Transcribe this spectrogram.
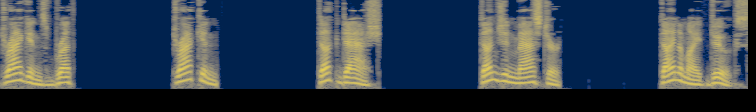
Dragon's Breath Draken Duck Dash Dungeon Master Dynamite Dukes.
